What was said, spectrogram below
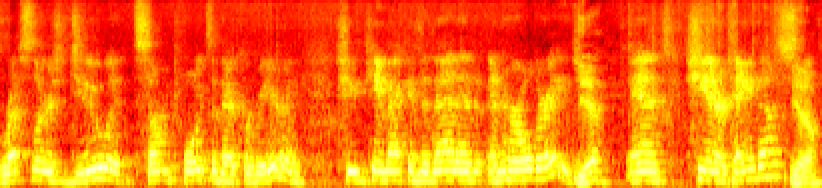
wrestlers do at some points of their career, and she came back and did that at, in her older age. yeah, And she entertained us. you know,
